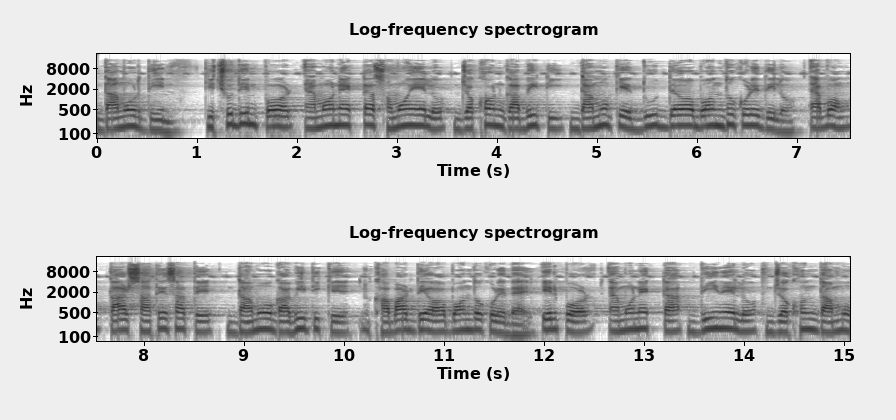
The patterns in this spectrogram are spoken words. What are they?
দামুর দিন। কিছুদিন পর এমন একটা সময় এলো যখন গাভীটি দামুকে দুধ দেওয়া বন্ধ করে দিল এবং তার সাথে সাথে দামু গাভীটিকে খাবার দেওয়া বন্ধ করে দেয়। এরপর এমন একটা দিন এলো যখন দামু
